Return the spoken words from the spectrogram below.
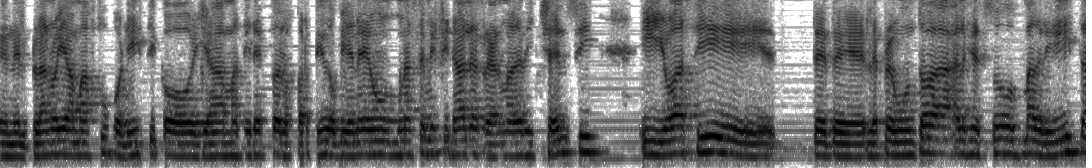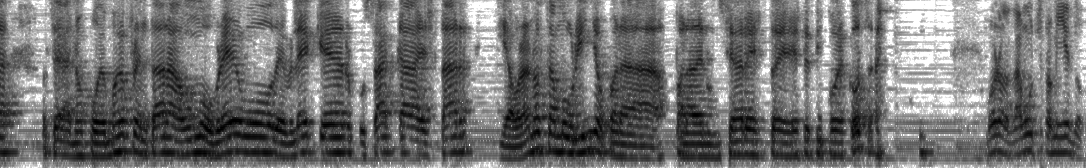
en el plano ya más futbolístico, ya más directo de los partidos, viene una semifinal Real Madrid-Chelsea y yo así le pregunto al Jesús madridista, o sea, nos podemos enfrentar a un Obrevo de Blecker, Busaka, Star, y ahora no está Mourinho para, para denunciar este, este tipo de cosas. Bueno, da mucho miedo,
